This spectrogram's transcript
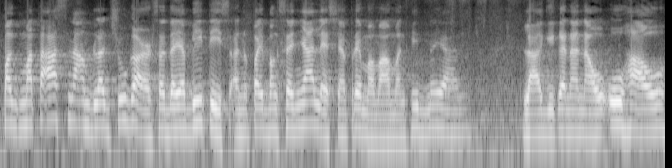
Pag mataas na ang blood sugar sa diabetes, ano pa ibang senyales? Siyempre, mamamanhid na yan. Lagi ka na nauuhaw,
